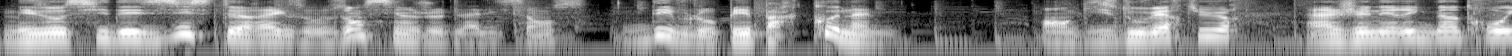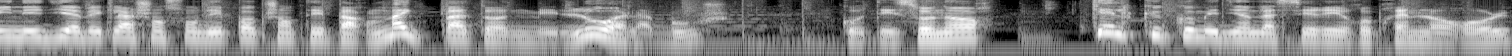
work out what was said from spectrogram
mais aussi des easter eggs aux anciens jeux de la licence développés par Konami. En guise d'ouverture, un générique d'intro inédit avec la chanson d'époque chantée par Mike Patton mais l'eau à la bouche. Côté sonore, quelques comédiens de la série reprennent leur rôle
